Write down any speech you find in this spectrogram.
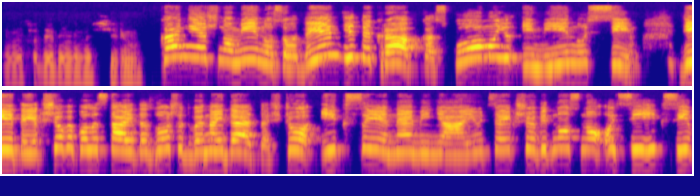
Мінус 1 і мінус 7. Звісно, мінус 1, діти, крапка з комою і мінус 7. Діти, якщо ви полистаєте зошит, ви знайдете, що ікси не міняються, якщо відносно осі іксів,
